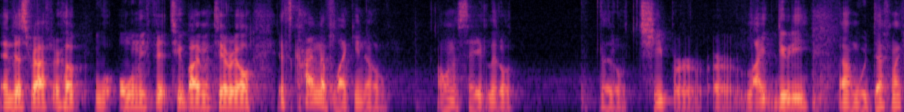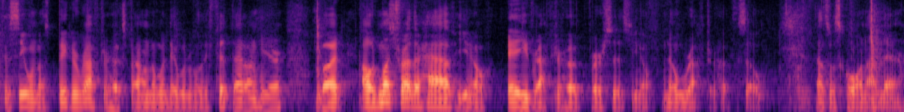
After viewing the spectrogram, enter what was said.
And this rafter hook will only fit 2 by material. It's kind of like you know I want to say little little cheaper or light duty. Um, we'd definitely like to see one of those bigger rafter hooks, but I don't know what they would really fit that on here. But I would much rather have, you know, a rafter hook versus, you know, no rafter hook. So that's what's going on there.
